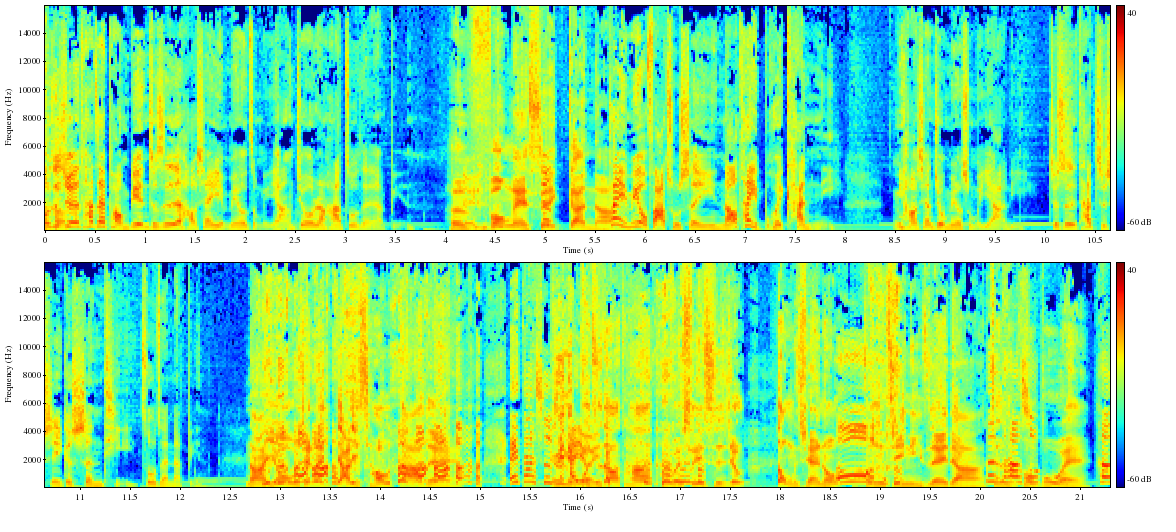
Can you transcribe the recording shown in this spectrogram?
我就觉得她在旁边，就是好像也没有怎么样，就让她坐在那边。很疯哎，谁敢呐？他也没有发出声音，然后他也不会看你，你好像就没有什么压力，就是他只是一个身体坐在那边。哪有？我觉得压力超大的哎、欸！哎、欸，但是，是因为你不知道他会不会随时就动起来，然后攻击你之类的啊，这很恐怖哎、欸！他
